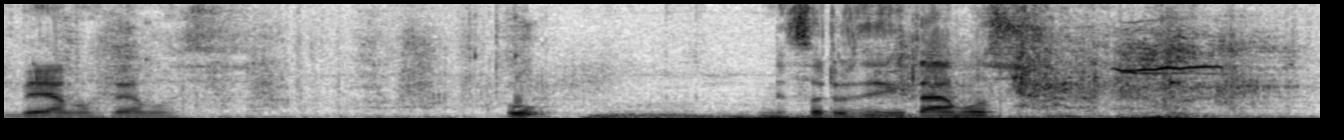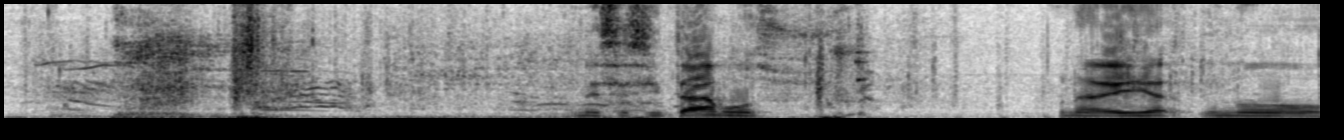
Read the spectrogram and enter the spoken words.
Mm. Veamos, veamos. Uh, nosotros necesitábamos. Necesitábamos una de ellas, uno.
